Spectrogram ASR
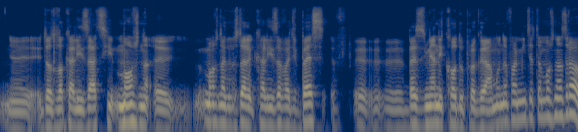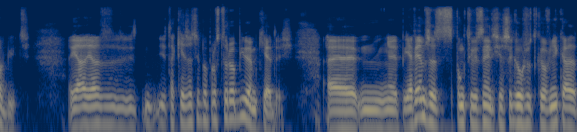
yy, do zlokalizacji, można, yy, można go zlokalizować bez, bez zmiany kodu programu, no w Amidze to można zrobić. Ja, ja takie rzeczy po prostu robiłem kiedyś. E, mm, ja wiem, że z punktu widzenia dzisiejszego użytkownika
